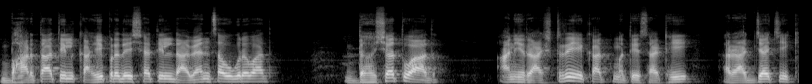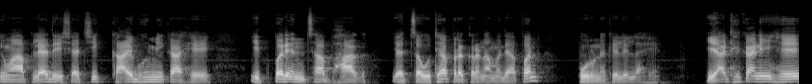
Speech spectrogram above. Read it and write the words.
भारतातील काही प्रदेशातील डाव्यांचा उग्रवाद दहशतवाद आणि राष्ट्रीय एकात्मतेसाठी राज्याची किंवा आपल्या देशाची काय भूमिका आहे इथपर्यंतचा भाग या चौथ्या प्रकरणामध्ये आपण पूर्ण केलेला आहे. या ठिकाणी हे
